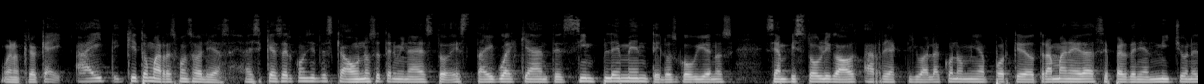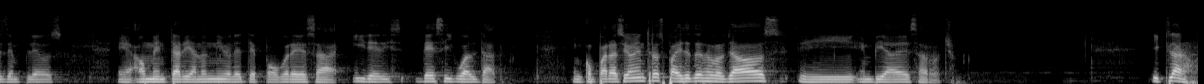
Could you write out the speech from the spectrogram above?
Bueno, creo que hay, hay que tomar responsabilidades. Hay que ser conscientes que aún no se termina esto, está igual que antes. Simplemente los gobiernos se han visto obligados a reactivar la economía porque de otra manera se perderían millones de empleos eh, aumentarían los niveles de pobreza y de desigualdad en comparación entre los países desarrollados y en vía de desarrollo. Y claro,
